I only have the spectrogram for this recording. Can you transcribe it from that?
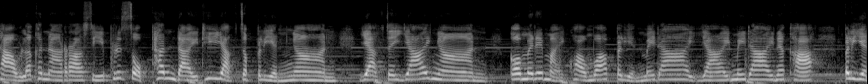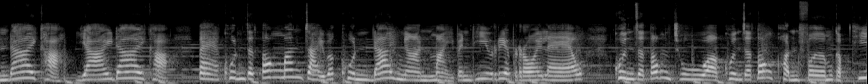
ชาวลัคนาราศีพฤษภท่านใดที่อยากจะเปลี่ยนงาน อยากจะย้ายงาน ก็ไม่ได้หมายความว่าเปลี่ยนไม่ได้ ย้ายไม่ได้นะคะ เปลี่ยนได้ค่ะ ย้ายได้ค่ะ แต่คุณจะต้องมั่นใจว่าคุณได้งานใหม่เป็นที่เรียบร้อยแล้ว คุณจะต้องชัวร์คุณจะต้องคอนเฟิร์มกับที่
